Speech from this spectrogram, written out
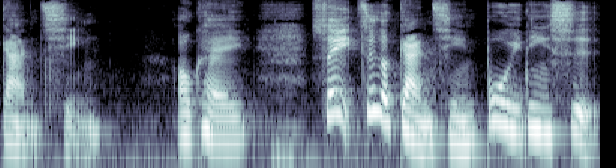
感情，OK，所以这个感情不一定是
